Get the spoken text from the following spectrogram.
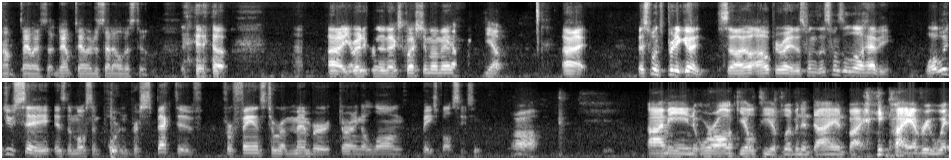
Oh, Taylor said. Yep, Taylor just said Elvis too. yeah. All right, you ready for the next question, my man? Yep. yep. All right, this one's pretty good, so I, I hope you're ready. This one, this one's a little heavy. What would you say is the most important perspective for fans to remember during a long baseball season? Oh, I mean, we're all guilty of living and dying by by every win,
